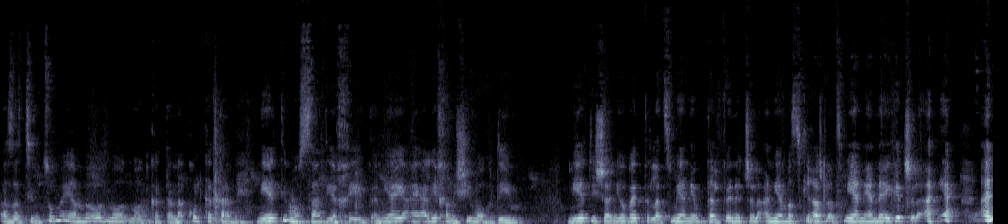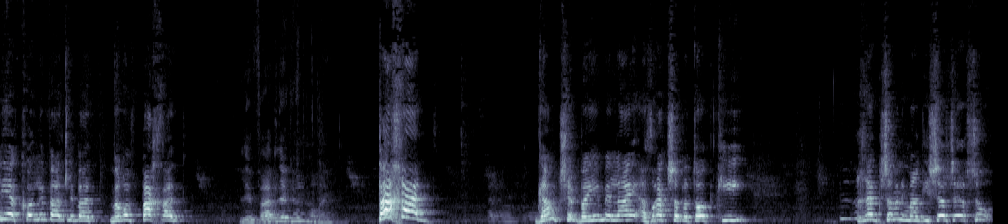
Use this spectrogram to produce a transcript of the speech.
אז הצמצום היה מאוד מאוד מאוד קטן, הכל קטן. נהייתי מוסד יחיד, אני, היה לי 50 עובדים. נהייתי שאני עובדת על עצמי, אני המטלפנת שלה, אני המזכירה של עצמי, אני הנהגת שלה, אני, אני הכל לבד לבד, מרוב פחד. לבד לגמרי. פחד! גם כשבאים אליי, אז רק שבתות, כי רק שם אני מרגישה שאיכשהו...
